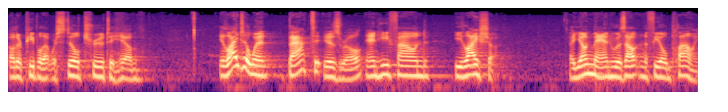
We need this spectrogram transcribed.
other people that were still true to him, Elijah went back to Israel and he found Elisha, a young man who was out in the field plowing.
